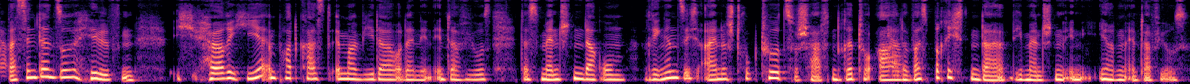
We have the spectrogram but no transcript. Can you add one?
Ja. Was sind denn so Hilfen? Ich höre hier im Podcast immer wieder oder in den Interviews, dass Menschen darum ringen, sich eine Struktur zu schaffen, Rituale. Was berichten da die Menschen in ihren Interviews?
